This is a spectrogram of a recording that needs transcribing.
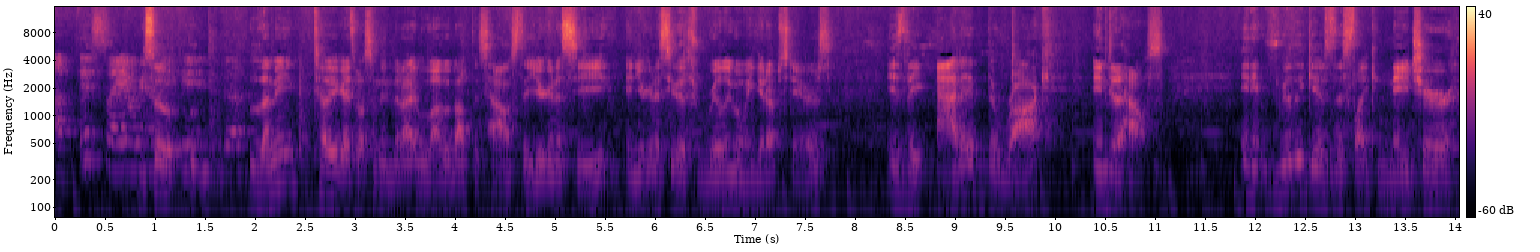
Up this way, we're gonna So, it into the Let me tell you guys about something that I love about this house that you're gonna see, and you're gonna see this really when we get upstairs, is they added the rock into the house. And it really gives this like nature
